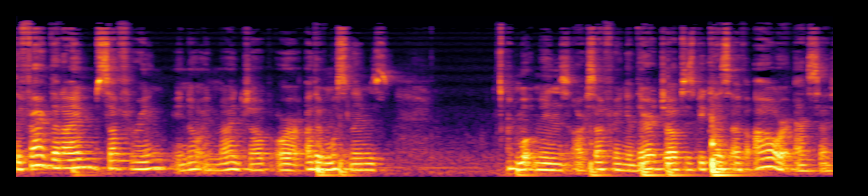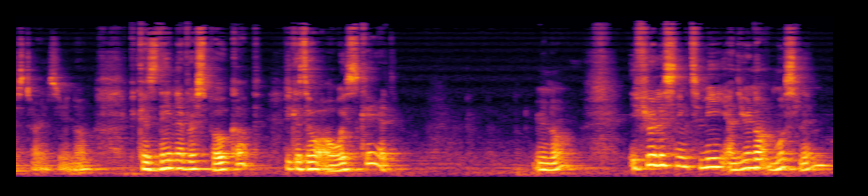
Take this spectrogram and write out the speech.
the fact that I'm suffering, you know, in my job or other Muslims and mu'mins are suffering in their jobs is because of our ancestors, you know, because they never spoke up, because they were always scared. You know, if you're listening to me and you're not Muslim,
